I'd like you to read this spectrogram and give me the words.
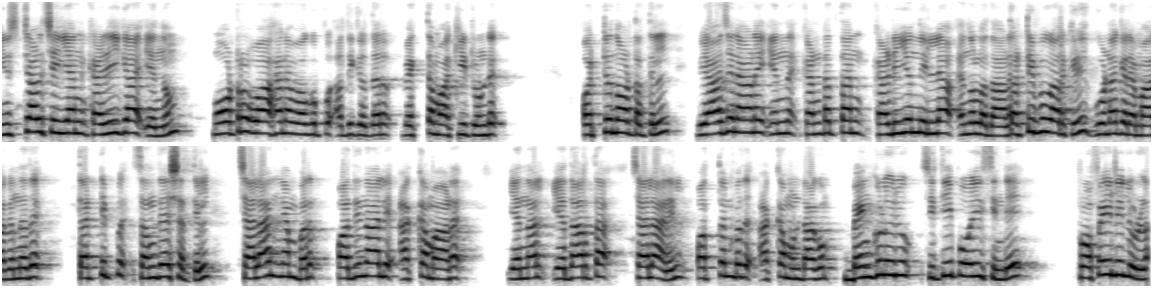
ഇൻസ്റ്റാൾ ചെയ്യാൻ കഴിയുക എന്നും മോട്ടോർ വാഹന വകുപ്പ് അധികൃതർ വ്യക്തമാക്കിയിട്ടുണ്ട്. ഒറ്റനോട്ടത്തിൽ വ്യാജനാണ് എന്ന് കണ്ടെത്താൻ കഴിയുന്നില്ല എന്നുള്ളതാണ് തട്ടിപ്പുകാർക്ക് ഗുണകരമാകുന്നത്. തട്ടിപ്പ് സന്ദേശത്തിൽ ചലാൻ നമ്പർ പതിനാല് അക്കമാണ്. എന്നാൽ യഥാർത്ഥ ചലാനിൽ പത്തൊൻപത് അക്കമുണ്ടാകും. ബംഗളൂരു സിറ്റി പോലീസിന്റെ പ്രൊഫൈലിലുള്ള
